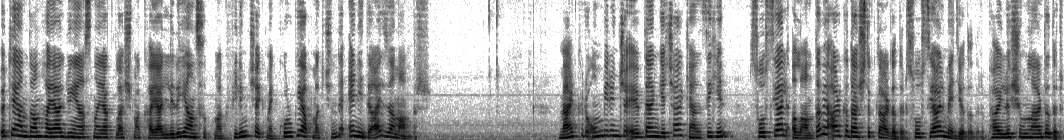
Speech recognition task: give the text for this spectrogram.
Öte yandan hayal dünyasına yaklaşmak, hayalleri yansıtmak, film çekmek, kurgu yapmak için de en ideal zamandır. Merkür 11. evden geçerken zihin sosyal alanda ve arkadaşlıklardadır, sosyal medyadadır, paylaşımlardadır.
